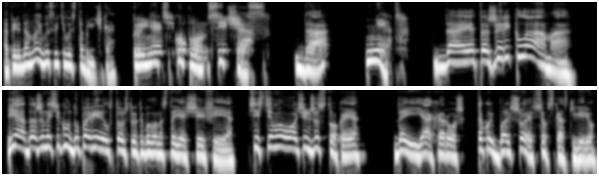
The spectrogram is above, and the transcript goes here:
а передо мной высветилась табличка. «Принять купон сейчас». «Да». «Нет». «Да это же реклама!» Я даже на секунду поверил в то, что это была настоящая фея. Система очень жестокая. Да и я хорош. Такой большой, все в сказки верю.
